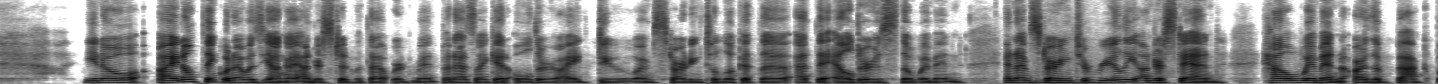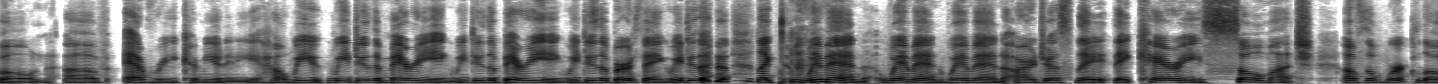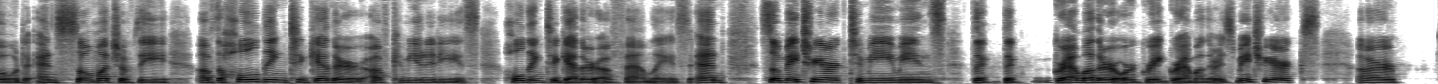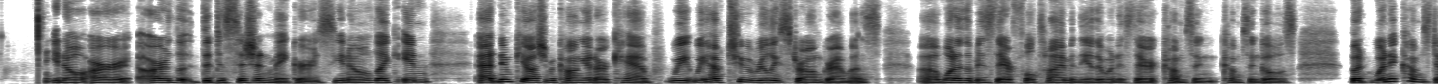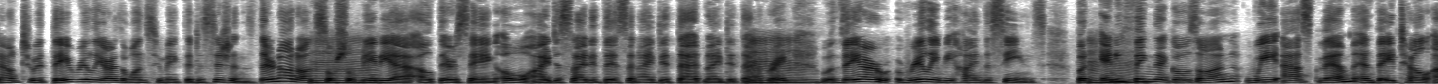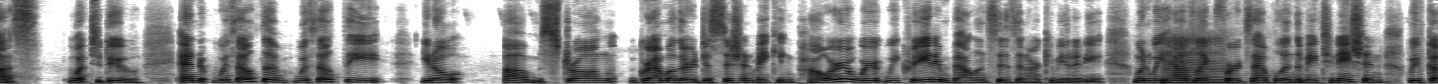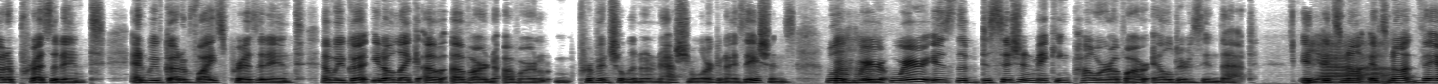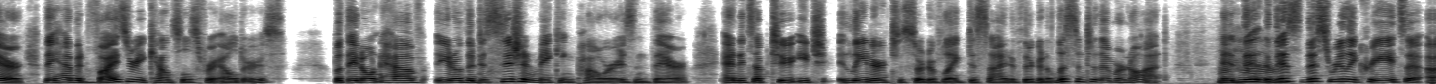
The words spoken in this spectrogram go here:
you know, I don't think when I was young I understood what that word meant, but as I get older, I do. I'm starting to look at the at the elders, the women, and I'm starting mm. to really understand how women are the backbone of every community how we we do the marrying we do the burying we do the birthing we do the like women women women are just they they carry so much of the workload and so much of the of the holding together of communities holding together of families. And so matriarch to me means the the grandmother or great grandmothers matriarchs are you know are are the, the decision makers you know like in at Nimkii Aazhibikong at our camp we we have two really strong grandmas. Uh, one of them is there full time and the other one is there comes and comes and goes but when it comes down to it they really are the ones who make the decisions they're not on mm. social media out there saying oh i decided this and i did that and i did that mm. right they are really behind the scenes but mm-hmm. anything that goes on we ask them and they tell us what to do and without the without the you know um, strong grandmother decision making power where we create imbalances in our community when we have mm. like for example in the Métis Nation we've got a president and we've got a vice president and we've got you know like of, of our of our provincial and our national organizations well mm-hmm. where where is the decision making power of our elders in that it, yeah. It's not it's not there. They have advisory councils for elders, but they don't have, you know, the decision making power isn't there. And it's up to each leader to sort of like decide if they're going to listen to them or not. Mm-hmm. this this really creates a,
